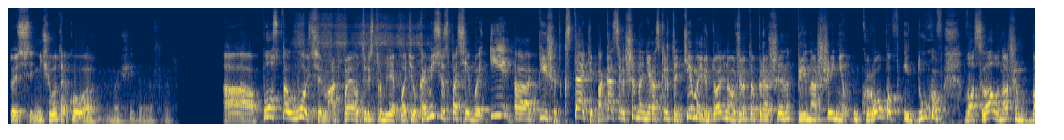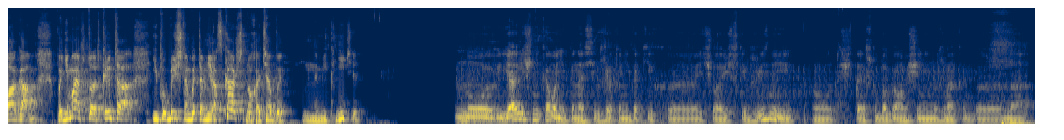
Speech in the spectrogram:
То есть ничего такого? Вообще первый слышу. А, Постал 8 отправил 300 рублей, оплатил комиссию, спасибо, и а, пишет, кстати, пока совершенно не раскрыта тема ритуального жертвоприношения укропов и духов во славу нашим богам. Понимаю, что открыто и публично об этом не расскажешь, но хотя бы намекните. Ну, я лично никого не приносил жертву никаких э, человеческих жизней. Вот, считаю, что богам вообще не нужна как бы на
